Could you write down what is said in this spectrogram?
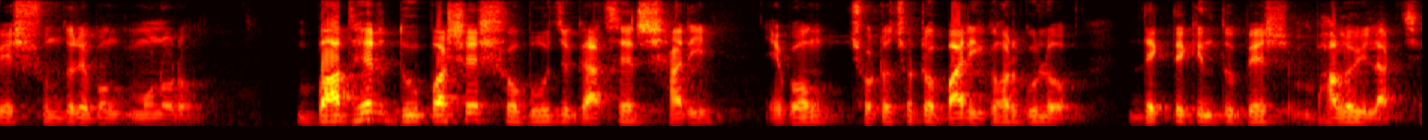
বেশ সুন্দর এবং মনোরম। বাঁধের দুপাশে সবুজ গাছের সারি এবং ছোট ছোট বাড়িঘরগুলো দেখতে কিন্তু বেশ ভালোই লাগছে।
